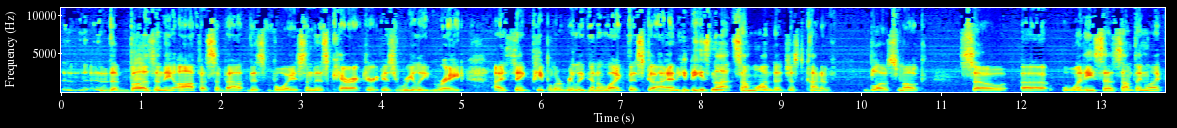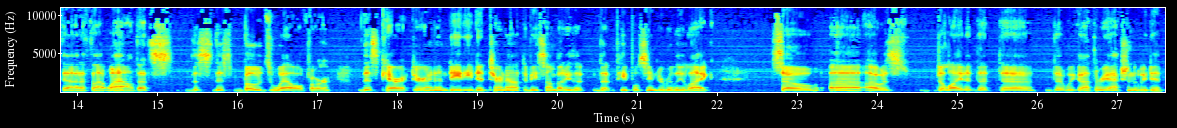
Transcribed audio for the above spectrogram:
the buzz in the office about this voice and this character is really great. I think people are really going to like this guy. And he, he's not someone to just kind of blow smoke. So uh, when he says something like that, I thought, wow, that's this this bodes well for this character, and indeed, he did turn out to be somebody that that people seem to really like. So uh, I was delighted that uh, that we got the reaction that we did.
